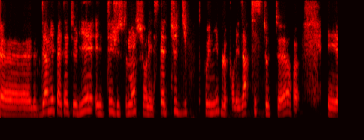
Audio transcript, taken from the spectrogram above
Euh, le dernier patatelier était justement sur les statuts disponibles pour les artistes auteurs et,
